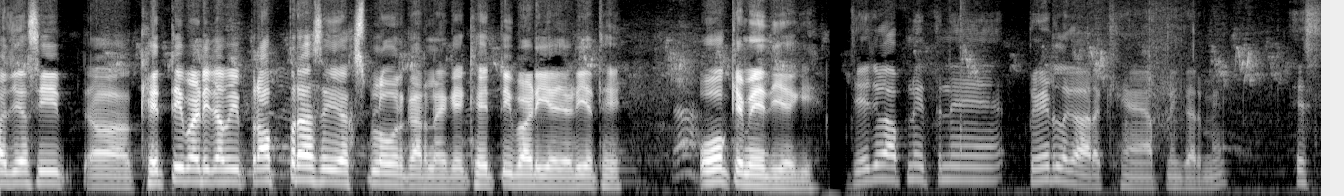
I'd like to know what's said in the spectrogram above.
ਹਜੇ ਅਸੀਂ ਅ, ਖੇਤੀਬਾੜੀ ਦਾ ਵੀ ਪ੍ਰੋਪਰ ਅਸੀਂ ਐਕਸਪਲੋਰ ਕਰਨਾ ਹੈ ਕਿ ਖੇਤੀਬਾੜੀ ਹੈ ਜਿਹੜੀ ਇੱਥੇ ਉਹ ਕਿਵੇਂ ਦੀ ਹੈਗੀ ये जो आपने इतने पेड़ लगा रखे हैं अपने घर में इस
